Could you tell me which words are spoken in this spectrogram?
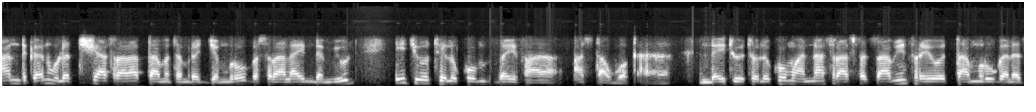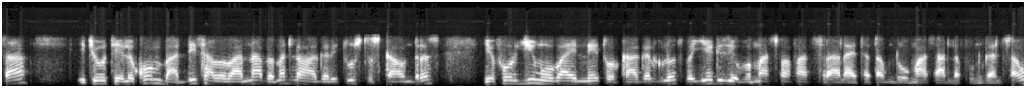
አንድ ቀን ሁለት ሺ አስራ አራት ዓመተ ምህረት ጀምሮ በስራ ላይ እንደሚውል ኢትዮ ቴሌኮም በይፋ አስታወቀ። እንደ ኢትዮ ቴሌኮም ዋና ስራ አስፈጻሚ ፍሬህይወት ታምሩ ገለጻ ኢትዮ ቴሌኮም በአዲስ አበባና በመላው ሀገሪቱ ውስጥ እስካሁን ድረስ የ 4G ሞባይል ኔትወርክ አገልግሎት በየጊዜው በማስፋፋት ስራ ላይ ተጠምዶ ማሳለፉን ገልጸው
